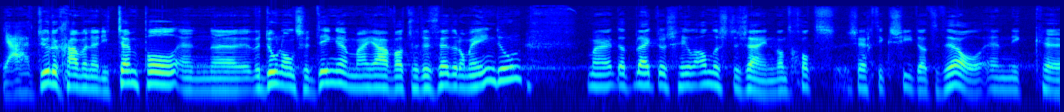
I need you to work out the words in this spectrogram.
ja, natuurlijk gaan we naar die tempel en uh, we doen onze dingen, maar ja, wat we er verder omheen doen. Maar dat blijkt dus heel anders te zijn, want God zegt, ik zie dat wel en ik, uh,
